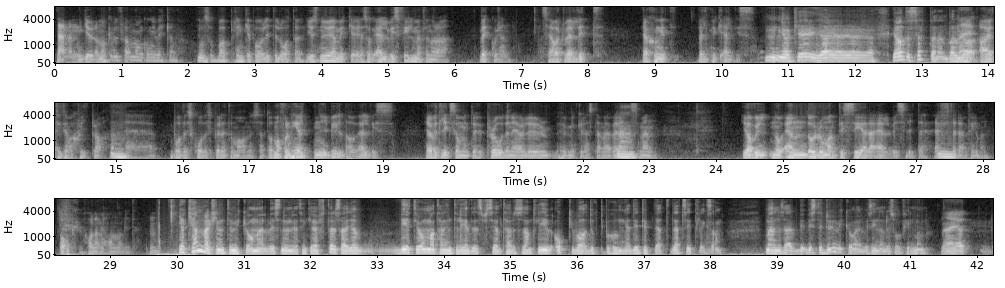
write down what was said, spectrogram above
Nej men guran åker väl fram någon gång i veckan. Mm. Och så bara plinka på lite låtar. Just nu är jag mycket... Jag såg Elvis-filmen för några veckor sedan. Så jag har varit väldigt... Jag har sjungit väldigt mycket Elvis. Mm, Okej, ja, ja, ja, ja. Jag har inte sett den än. Var den Nej, bra? ja, jag tyckte det var skitbra. Mm. Eh, både skådespelet och manuset. Och man får en helt ny bild av Elvis. Jag vet liksom inte hur pro den är eller hur, mycket den stämmer överens men jag vill nog ändå romantisera Elvis lite efter Mm. den filmen. Och hålla med honom lite. Mm. Jag kan verkligen inte mycket om Elvis nu när jag tänker efter. Så här, jag vet ju om att han inte levde ett speciellt hälsosamt liv och var duktig på att sjunga. Det är typ that, that's it liksom. Men så här, visste du mycket om Elvis innan du såg filmen? Nej, jag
